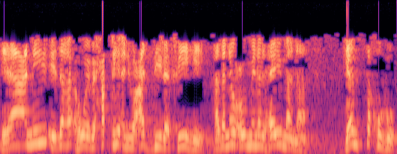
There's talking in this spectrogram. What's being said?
يعني إذا هو بحقه أن يعدل فيه هذا نوع من الهيمنة ينسخه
